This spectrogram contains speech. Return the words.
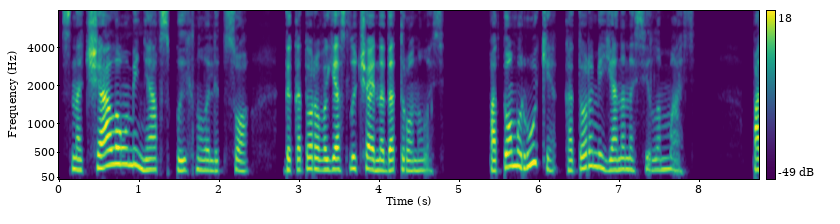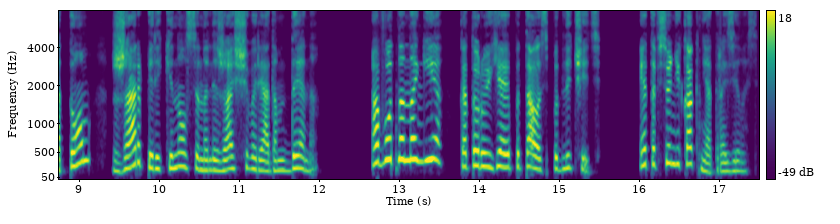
Сначала у меня вспыхнуло лицо, до которого я случайно дотронулась. Потом руки, которыми я наносила мазь. Потом жар перекинулся на лежащего рядом Дэна. А вот на ноге, которую я и пыталась подлечить, это все никак не отразилось.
